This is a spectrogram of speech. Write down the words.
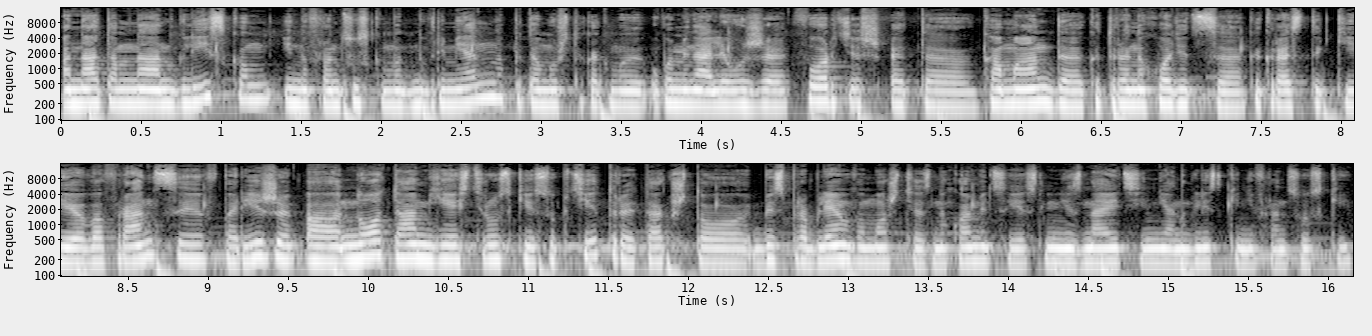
Она там на английском и на французском одновременно, потому что, как мы упоминали уже, Фортиш — это команда, которая находится как раз-таки во Франции, в Париже, а, но там есть русские субтитры, так что без проблем вы можете ознакомиться, если не знаете ни английский, ни французский.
